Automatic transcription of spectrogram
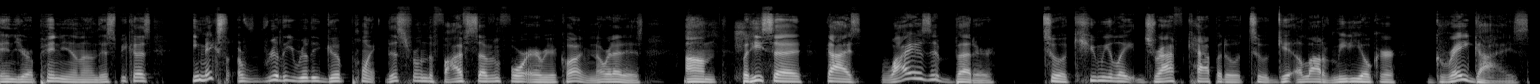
in your opinion on this because he makes a really, really good point. This from the five seven four area code. I don't even know where that is. Um, but he said, guys, why is it better to accumulate draft capital to get a lot of mediocre gray guys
